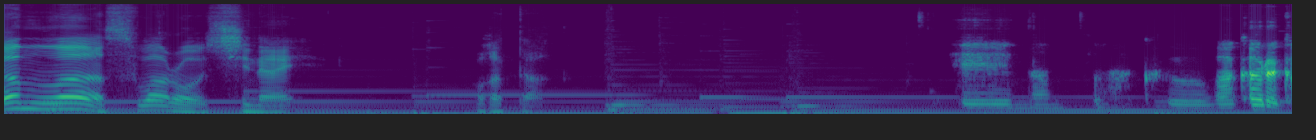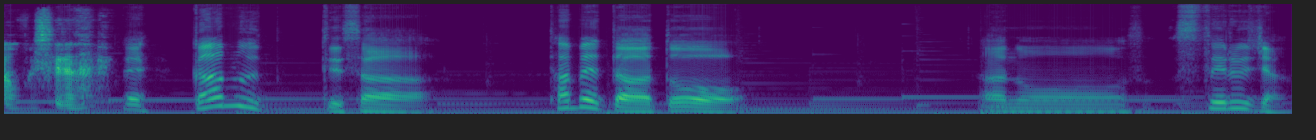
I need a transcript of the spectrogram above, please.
ガムは swallow しない。わかった？えー、なんとなくわかるかもしれない。え、ガムってさ、食べた後、あのー捨てるじゃん。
